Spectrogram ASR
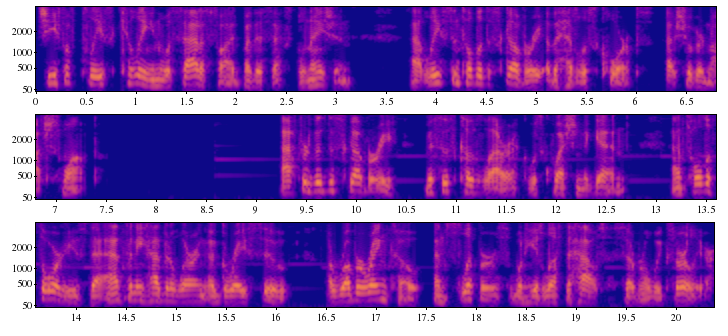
Chief of Police Killeen was satisfied by this explanation, at least until the discovery of the headless corpse at Sugar Notch Swamp. After the discovery, Mrs. Kozlarek was questioned again and told authorities that Anthony had been wearing a gray suit, a rubber raincoat, and slippers when he had left the house several weeks earlier.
